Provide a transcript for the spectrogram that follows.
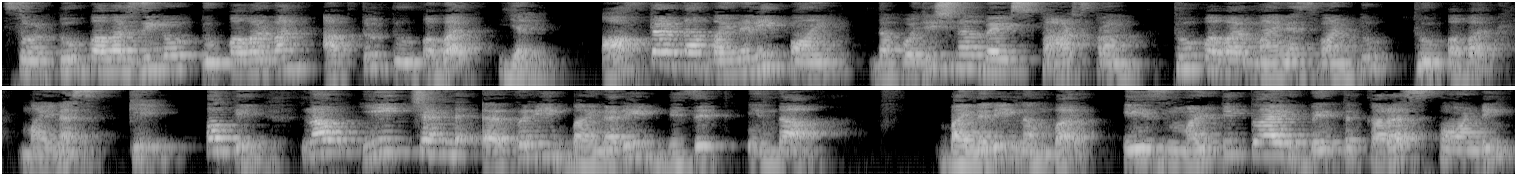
So 2 power 0, 2 power 1 up to 2 power n. After the binary point, the positional weight starts from 2 power minus 1 to 2 power minus k. Okay. Now each and every binary digit in the binary number is multiplied with the corresponding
